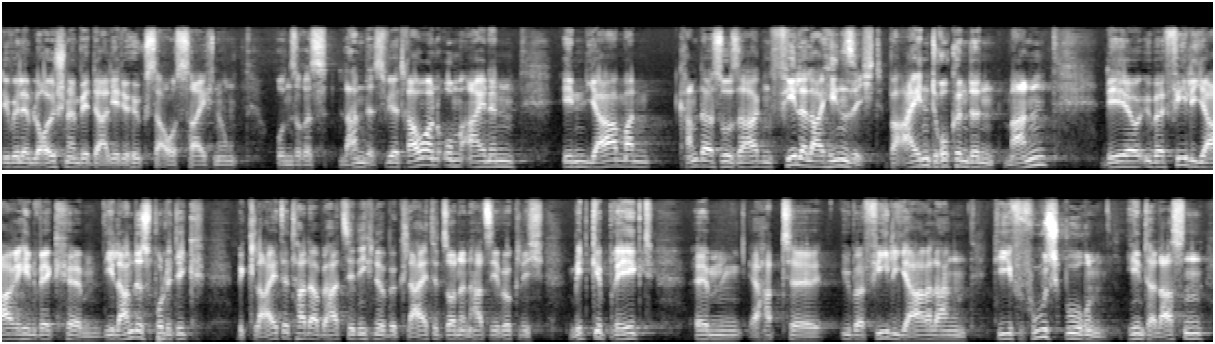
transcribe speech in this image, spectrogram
die Wilhelm-Leuschner-Medaille, die höchste Auszeichnung unseres Landes. Wir trauern um einen in, ja, man kann das so sagen, vielerlei Hinsicht beeindruckenden Mann, der über viele Jahre hinweg ähm, die Landespolitik begleitet hat. Aber er hat sie nicht nur begleitet, sondern hat sie wirklich mitgeprägt. Ähm, er hat äh, über viele Jahre lang tiefe Fußspuren hinterlassen.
